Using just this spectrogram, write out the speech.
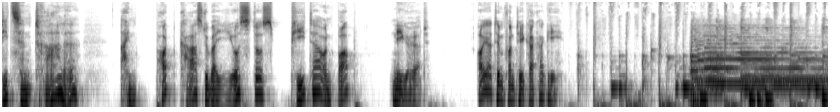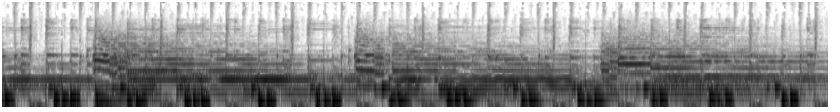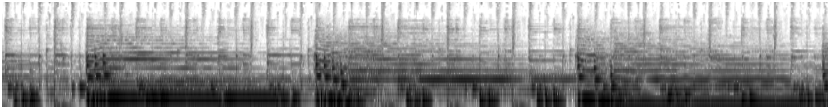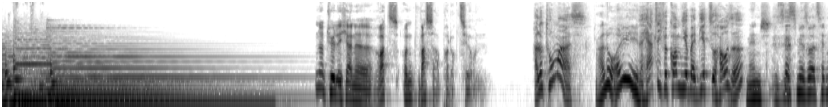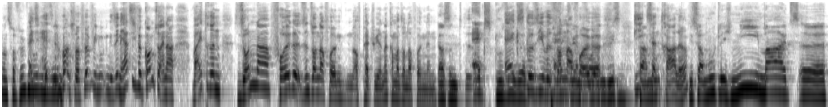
Die Zentrale? Ein Podcast über Justus, Peter und Bob? Nie gehört. Euer Tim von TKKG. Natürlich eine Rotz- und Wasserproduktion. Hallo Thomas. Hallo Olli. Herzlich willkommen hier bei dir zu Hause. Mensch, es ist mir so, als hätten wir uns vor fünf Als Minuten hätten gesehen. wir uns vor fünf Minuten gesehen. Herzlich willkommen zu einer weiteren Sonderfolge. Sind Sonderfolgen auf Patreon, ne? Kann man Sonderfolgen nennen. Das sind exklusive, Exklusive Sonderfolge. Die verm- Zentrale. Die es vermutlich niemals äh,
